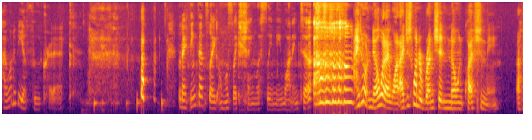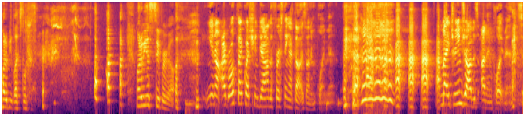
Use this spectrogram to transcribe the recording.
I want to be a food critic. but I think that's like almost like shamelessly me wanting to um I don't know what I want. I just want to run shit and no one question me. I want to be Lex Luthor. want to be a supervillain. You know, I wrote that question down. The first thing I thought is unemployment. My dream job is unemployment.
